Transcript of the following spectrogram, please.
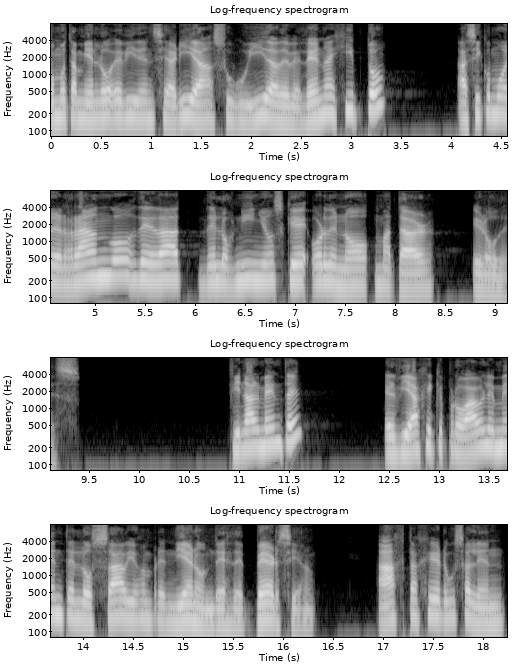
como también lo evidenciaría su huida de Belén a Egipto, así como el rango de edad de los niños que ordenó matar Herodes. Finalmente, el viaje que probablemente los sabios emprendieron desde Persia hasta Jerusalén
